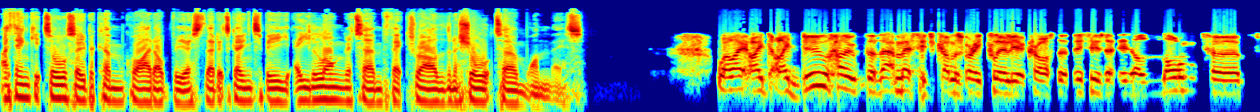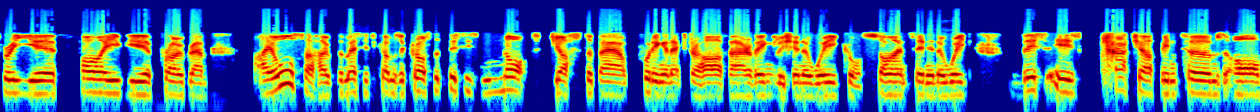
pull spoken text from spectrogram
I think it's also become quite obvious that it's going to be a longer term fix rather than a short term one, this. Well, I, I, I, do hope that that message comes very clearly across that this is a, is a long term, three year, five year program. I also hope the message comes across that this is not just about putting an extra half hour of English in a week or science in in a week. This is catch up in terms of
